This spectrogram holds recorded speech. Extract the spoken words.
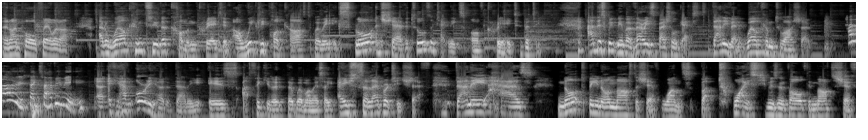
And I'm Paul Fairweather. And welcome to The Common Creative, our weekly podcast where we explore and share the tools and techniques of creativity. And this week we have a very special guest, Dani Venn. Welcome to our show. Hello, thanks for having me. Uh, if you haven't already heard of Dani, is I think you know what I may say, a celebrity chef. Dani has not been on MasterChef once, but twice she was involved in MasterChef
